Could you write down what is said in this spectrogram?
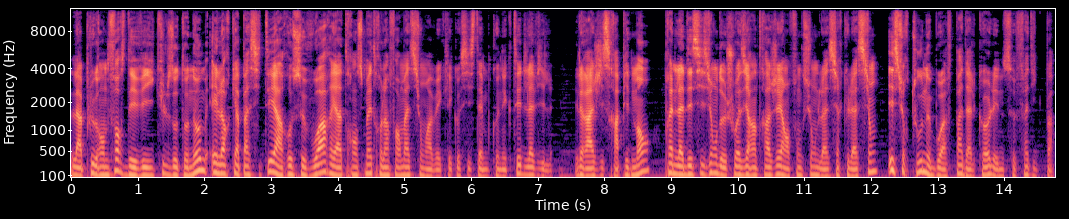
La plus grande force des véhicules autonomes est leur capacité à recevoir et à transmettre l'information avec l'écosystème connecté de la ville. Ils réagissent rapidement, prennent la décision de choisir un trajet en fonction de la circulation, et surtout ne boivent pas d'alcool et ne se fatiguent pas.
